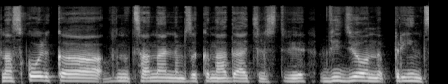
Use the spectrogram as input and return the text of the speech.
насколько в национальном законодательстве введен принцип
